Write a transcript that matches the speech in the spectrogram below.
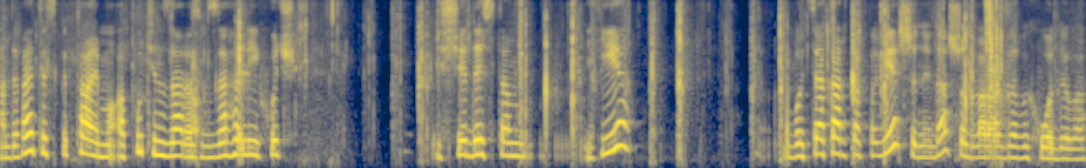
А давайте спитаємо, а Путін зараз взагалі хоч ще десь там є? Бо ця карта повішений, да, що два рази виходила.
